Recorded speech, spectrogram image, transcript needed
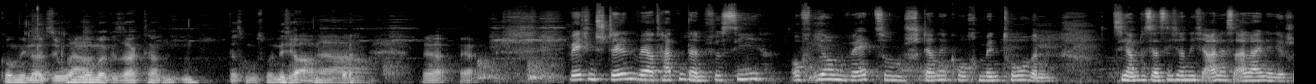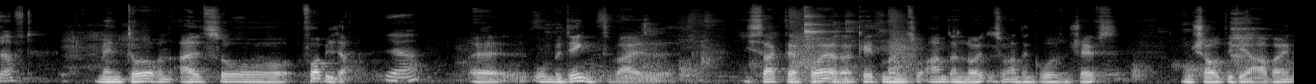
Kombinationen, Klar. wo wir gesagt haben, "Mm, das muss man nicht haben. Ja. ja. ja. Welchen Stellenwert hatten dann für Sie auf Ihrem Weg zum Sternekoch Mentoren? Sie haben das ja sicher nicht alles alleine geschafft. Mentoren, also Vorbilder. Ja, Äh, unbedingt, weil ich sagte ja vorher, da geht man zu anderen Leuten, zu anderen großen Chefs und schaut, wie die arbeiten.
